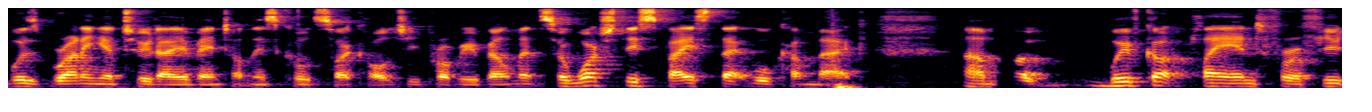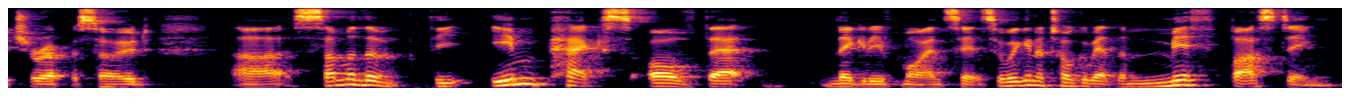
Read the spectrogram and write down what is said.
was running a two day event on this called Psychology Property Development. So watch this space; that will come back. Um, we've got planned for a future episode uh, some of the the impacts of that negative mindset. So we're going to talk about the myth busting.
